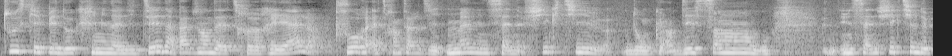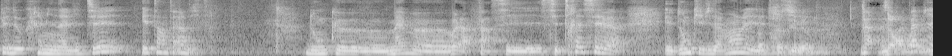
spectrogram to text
tout ce qui est pédocriminalité n'a pas besoin d'être réel pour être interdit. Même une scène fictive, donc un dessin ou une scène fictive de pédocriminalité est interdite. Donc euh, même euh, voilà, enfin c'est très sévère. Et donc évidemment les. Pas très sévère. sur le papier,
